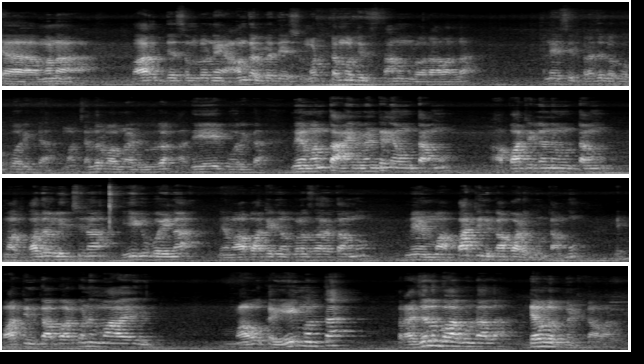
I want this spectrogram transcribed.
చ- మన భారతదేశంలోనే ఆంధ్రప్రదేశ్ మొట్టమొదటి స్థానంలో రావాలా? అనేసి ప్రజల ఒక కోరిక. మా చంద్రబాబు నాయుడు కూడా అదే కోరిక. మేమంతా ఆయన వెంటనే ఉంటాము. ఆ పార్టీలోనే ఉంటాము. మాకు పదవులు ఇచ్చినా ఈగిపోయినా మేము ఆ పార్టీలో కొనసాగుతాము. మేము మా పార్టీని కాపాడుకుంటాము. ఈ పార్టీని కాపాడుకొని మా మా ఒక ఎయిమ్ అంతా ప్రజలు బాగుండాలా? డెవలప్మెంట్ కావాలి.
